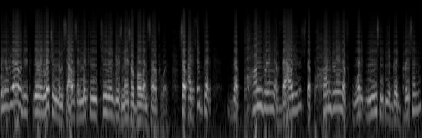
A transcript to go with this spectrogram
When in reality, they're enriching themselves and making teenagers miserable and so forth. So I think that the pondering of values, the pondering of what it means to be a good person,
